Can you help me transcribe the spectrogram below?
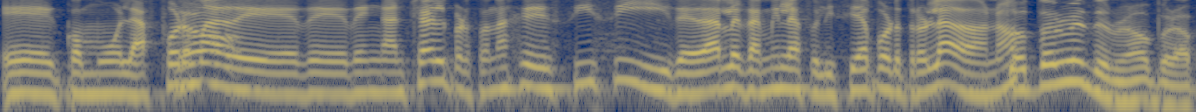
eh, como la forma No. de, de- de enganchar el personaje de Sisi y de darle también la felicidad por otro lado, ¿no? Totalmente, no, pero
